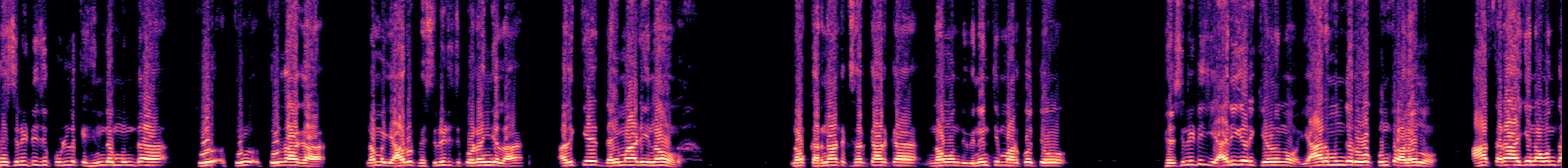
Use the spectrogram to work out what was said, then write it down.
ಫೆಸಿಲಿಟೀಸ್ ಕೊಡ್ಲಿಕ್ಕೆ ಹಿಂದೆ ಮುಂದೆ ತುಳಿದಾಗ ನಮಗೆ ಯಾರು ಫೆಸಿಲಿಟೀಸ್ ಕೊಡಂಗಿಲ್ಲ. ಅದಕ್ಕೆ ದಯಮಾಡಿ ನಾವು ನಾವು ಕರ್ನಾಟಕ ಸರ್ಕಾರಕ್ಕೆ ನಾವು ಒಂದು ವಿನಂತಿ ಮಾಡ್ಕೋತೇವೆ. ಫೆಸಿಲಿಟೀಸ್ ಯಾರಿಗಾರು ಕೇಳೋನು, ಯಾರ ಮುಂದೆ ಹೋಗಿ ಕುಂತು ಅಳೋನು, ಆ ತರ ಆಗಿ ನಾವು ಒಂದು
